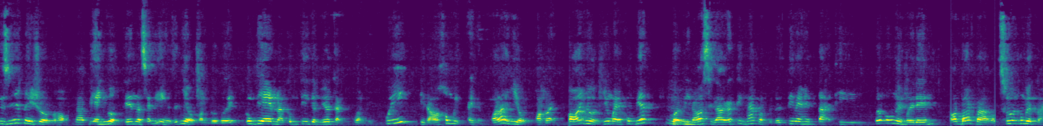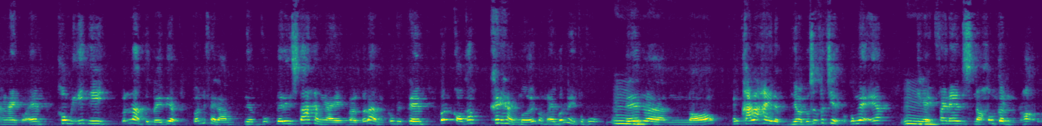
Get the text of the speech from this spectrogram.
business nature của họ là bị ảnh hưởng nên là sẽ bị ảnh hưởng rất nhiều. Còn đối với công ty em là công ty gần như là cả quản lý quỹ thì nó không bị ảnh hưởng quá là nhiều hoặc là có ảnh hưởng nhưng mà em không biết. Bởi vì ừ. nó xảy ra các team khác còn với team em hiện tại thì vẫn có người mới đến on board vào số lượng công việc của hàng ngày của em không bị ít đi. Vẫn làm từng đấy việc vẫn phải làm nhiệm vụ daily start hàng ngày và vẫn làm công việc thêm. Vẫn có các khách hàng mới mà em vẫn phải phục vụ. Ừ. nên là nó cũng khá là hay được nhờ có sự phát triển của công nghệ ấy, ừ. thì ngành finance nó không cần họ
